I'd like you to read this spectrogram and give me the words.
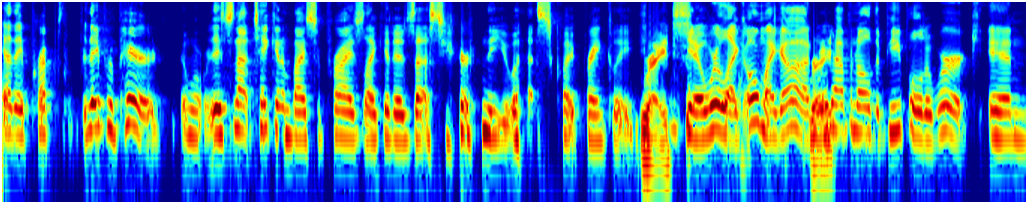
yeah, they prepped, they prepared. It's not taking them by surprise like it is us here in the U.S. Quite frankly, right? You know, we're like, oh my God, right. what happened to all the people to work? And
